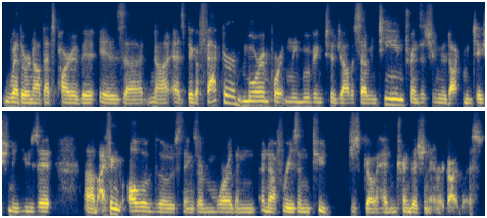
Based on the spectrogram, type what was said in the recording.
whether or not that's part of it is uh, not as big a factor. More importantly, moving to Java 17, transitioning the documentation to use it. Um, I think all of those things are more than enough reason to just go ahead and transition it regardless.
